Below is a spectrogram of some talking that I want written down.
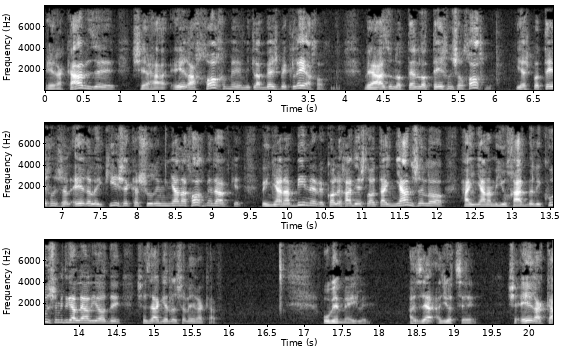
עיר הקו זה שהעיר החוכמה מתלבש בכלי החוכמה, ואז הוא נותן לו תכן של חוכמה. יש פה תכן של עיר אלוהיקי שקשור עם עניין החוכמה דווקא, ועניין הבינה, וכל אחד יש לו את העניין שלו, העניין המיוחד בליכוז שמתגלה על יודי, שזה הגדר של עיר הקו. ובמילא, אז זה יוצא שעיר הקו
